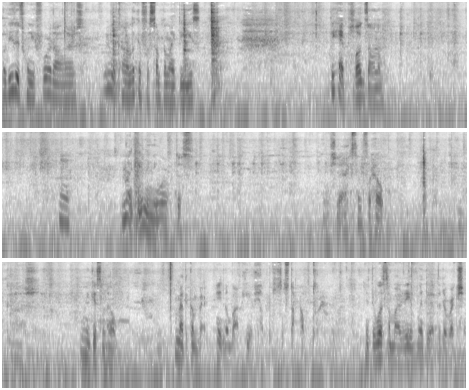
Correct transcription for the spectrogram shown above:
Oh, these are $24. We were kind of looking for something like these. They had plugs on them. Hmm. I'm not getting anywhere with this. I should have asked him for help. Let me get some help. I'm about to come back. Ain't nobody here to help us, so stop out. If there was somebody, they went the other direction.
